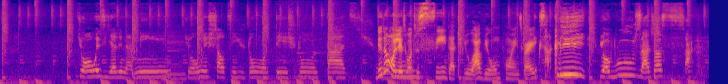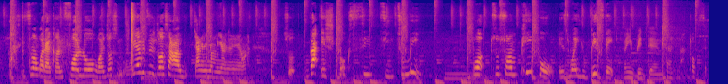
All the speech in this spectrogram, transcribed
you're always yelling at me. Mm. You're always shouting. You don't want this. You don't want that. They don't always want to see that you have your own points, right? Exactly. Your rules are just. ah, It's not what I can follow. Or just everything is just. ah, So that is toxicity to me. Mm. But to some people, is when you beat them When you beat them. that you are toxic.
